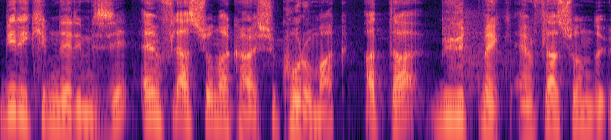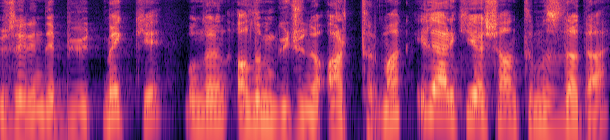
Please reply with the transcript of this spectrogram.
birikimlerimizi enflasyona karşı korumak, hatta büyütmek, enflasyonun da üzerinde büyütmek ki bunların alım gücünü arttırmak. İleriki yaşantımızda da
